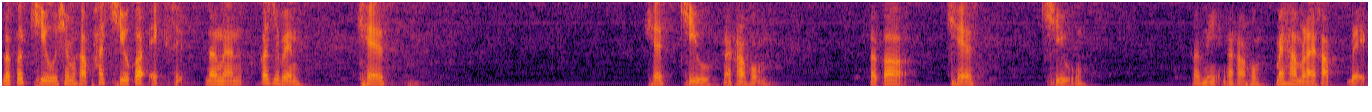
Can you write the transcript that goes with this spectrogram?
แล้วก็ Q ใช่ไหมครับ ถ้า Q ก็ exit ดังนั้นก็จะเป็น case case Q นะครับผม แล้วก็ case Q แบบนี้นะครับผมไม่ทำอะไรครับเบรก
